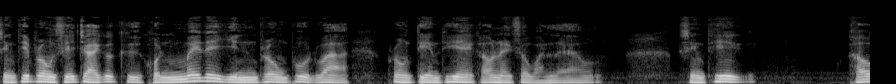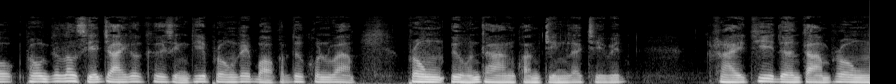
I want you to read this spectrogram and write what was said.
สิ่งที่พระองค์เสียใจก็คือคนไม่ได้ยินพระองค์พูดว่าพระองค์เตรียมที่ให้เขาในสวรรค์แล้ว สิ่งที่เขาพระองค์จะต้องเสียใจก็คือสิ่งที่พระองค์ได้บอกกับทุกคนว่าพระองค์คือหนทางความจริงและชีวิต ใครที่เดินตามพระองค์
